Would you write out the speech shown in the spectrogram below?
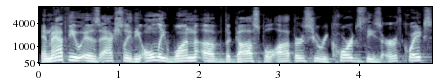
And Matthew is actually the only one of the gospel authors who records these earthquakes.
